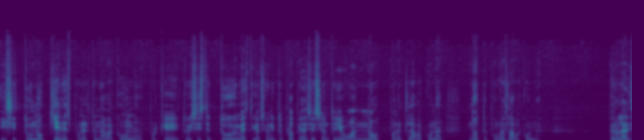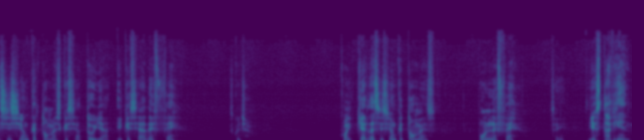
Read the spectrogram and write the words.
Y si tú no quieres ponerte una vacuna porque tú hiciste tu investigación y tu propia decisión te llevó a no ponerte la vacuna, no te pongas la vacuna. Pero la decisión que tomes que sea tuya y que sea de fe. Escucha. Cualquier decisión que tomes, ponle fe. ¿sí? Y está bien.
